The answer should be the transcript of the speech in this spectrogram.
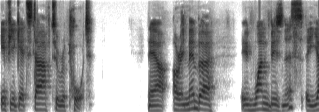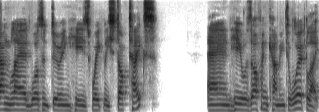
if you get staff to report. Now i remember in one business a young lad wasn't doing his weekly stock takes and he was often coming to work late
